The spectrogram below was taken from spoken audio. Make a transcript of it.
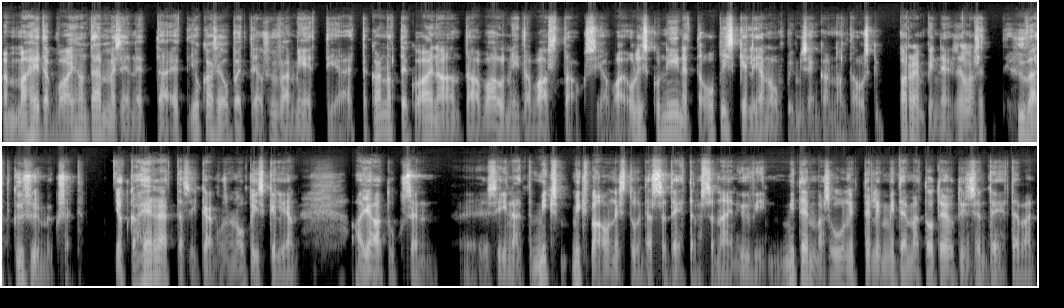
mä, mä heitän vaan ihan tämmöisen, että, että jokaisen opettaja olisi hyvä miettiä, että kannattaako aina antaa valmiita vastauksia vai olisiko niin, että opiskelijan oppimisen kannalta olisikin parempi ne sellaiset hyvät kysymykset, jotka herättäisi ikään kuin sen opiskelijan ajatuksen siinä, että miksi, miksi mä onnistuin tässä tehtävässä näin hyvin, miten mä suunnittelin, miten mä toteutin sen tehtävän,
